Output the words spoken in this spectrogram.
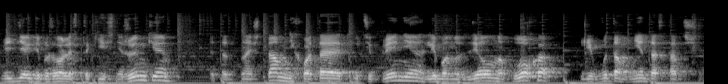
Везде, где образовались такие снежинки, это значит там не хватает утепления, либо оно сделано плохо, либо там недостаточно.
